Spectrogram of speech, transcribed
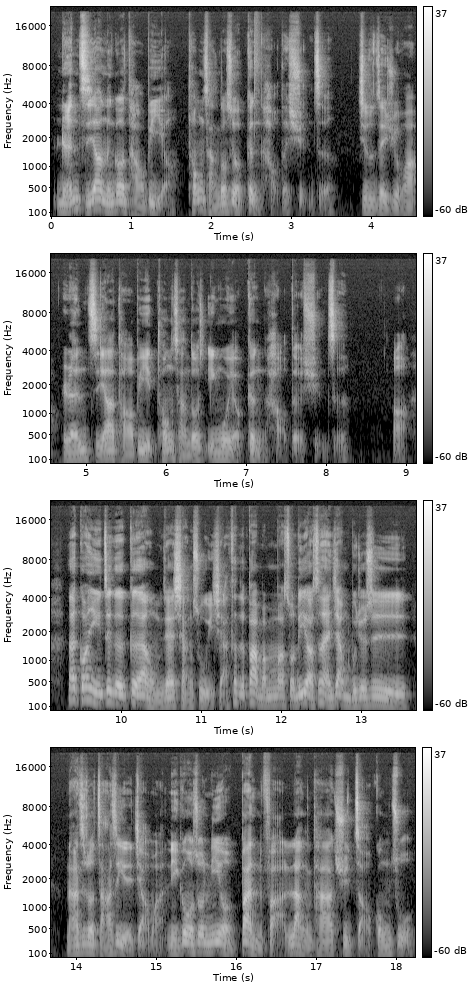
人只要能够逃避哦，通常都是有更好的选择。记住这句话：人只要逃避，通常都是因为有更好的选择。哦，那关于这个个案，我们再详述一下。他的爸爸妈妈说：“李老师来讲，不就是？”拿着说砸自己的脚吗？你跟我说你有办法让他去找工作，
